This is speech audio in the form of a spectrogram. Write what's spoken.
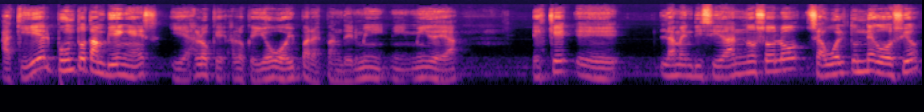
Aquí el punto también es, y es a lo que, a lo que yo voy para expandir mi, mi, idea, es que eh, la mendicidad no solo se ha vuelto un negocio,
